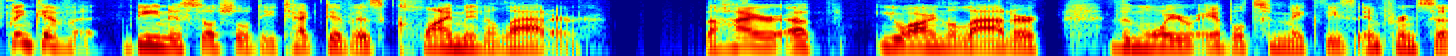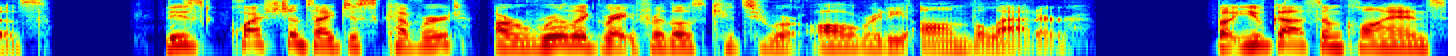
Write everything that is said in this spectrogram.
think of being a social detective as climbing a ladder. The higher up you are in the ladder, the more you're able to make these inferences. These questions I just covered are really great for those kids who are already on the ladder. But you've got some clients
